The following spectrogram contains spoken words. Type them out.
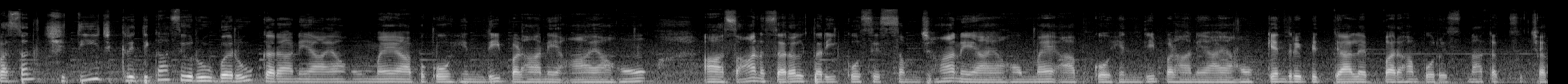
बसंत क्षितिज कृतिका से रूबरू कराने आया हूँ। मैं आपको हिंदी पढ़ाने आया हूँ। आसान सरल तरीकों से समझाने आया हूँ। मैं आपको हिंदी पढ़ाने आया हूँ। केंद्रीय विद्यालय बरहमपुर स्नातक शिक्षक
